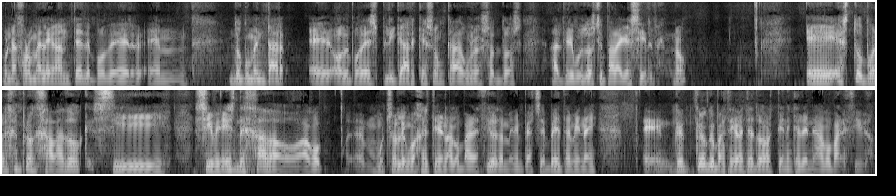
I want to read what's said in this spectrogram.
una forma elegante de poder em, documentar eh, o de poder explicar qué son cada uno de esos dos atributos y para qué sirven, ¿no? Eh, esto, por ejemplo, en Javadoc, si, si venís de Java o algo, muchos lenguajes tienen algo parecido, también en PHP también hay, creo que prácticamente todos tienen que tener algo parecido.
